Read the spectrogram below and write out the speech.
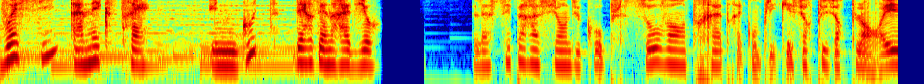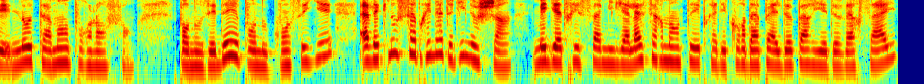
Voici un extrait, une goutte d'Airzen Radio. La séparation du couple, souvent très très compliquée sur plusieurs plans, et notamment pour l'enfant. Pour nous aider et pour nous conseiller, avec nous Sabrina de Dinochin, médiatrice familiale assermentée près des cours d'appel de Paris et de Versailles,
